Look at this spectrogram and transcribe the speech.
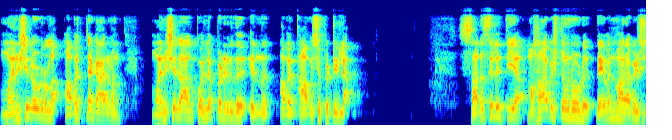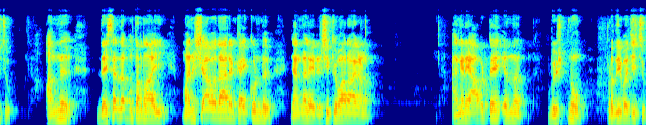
മനുഷ്യരോടുള്ള അവജ്ഞ കാരണം മനുഷ്യരാൽ കൊല്ലപ്പെടരുത് എന്ന് അവൻ ആവശ്യപ്പെട്ടില്ല. സദസ്സിലെത്തിയ മഹാവിഷ്ണുവിനോട് ദേവന്മാർ അപേക്ഷിച്ചു. അങ്ങ് ദശരഥപുത്രനായി മനുഷ്യാവതാരം കൈക്കൊണ്ട് ഞങ്ങളെ രക്ഷിക്കുമാറാകണം. അങ്ങനെ ആവട്ടെ എന്ന് വിഷ്ണു പ്രതിവചിച്ചു.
